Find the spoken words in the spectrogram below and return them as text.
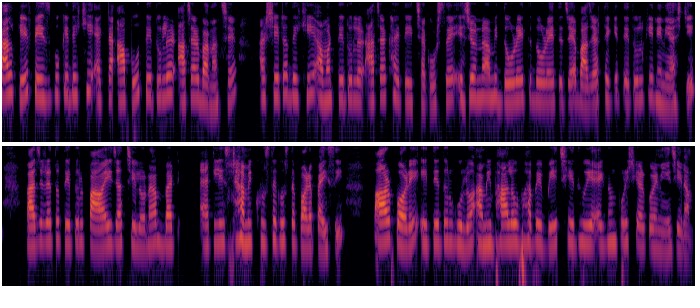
কালকে ফেসবুকে দেখি একটা আপু তেঁতুলের আচার বানাচ্ছে। আর সেটা দেখি আমার তেঁতুলের আচার খাইতে ইচ্ছা করছে। এজন্য আমি দৌড়াইতে, দৌড়াইতে যেয়ে বাজার থেকে তেঁতুল কিনে নিয়ে আসছি। বাজারে তো তেঁতুল পাওয়াই যাচ্ছিল না। বাট এট লিস্ট আমি খুঁজতে, খুঁজতে পরে পাইছি। পাওয়ার পরে এই তেঁতুলগুলো আমি ভালোভাবে বেছে ধুয়ে একদম পরিষ্কার করে নিয়েছিলাম।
